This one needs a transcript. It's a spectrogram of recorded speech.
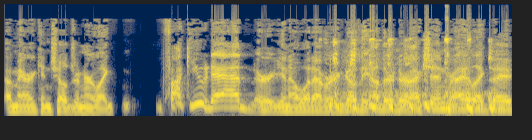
American children are like fuck you, dad, or, you know, whatever, and go the other direction, right? Like they,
